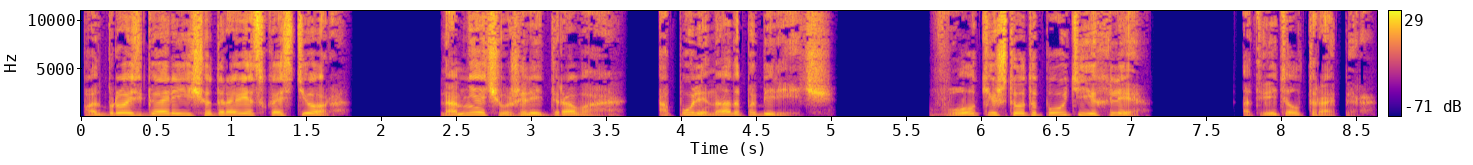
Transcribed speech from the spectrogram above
Подбрось Гарри еще дровец в костер, нам нечего жалеть дрова, а пули надо поберечь. Волки что-то поутихли, — ответил траппер.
